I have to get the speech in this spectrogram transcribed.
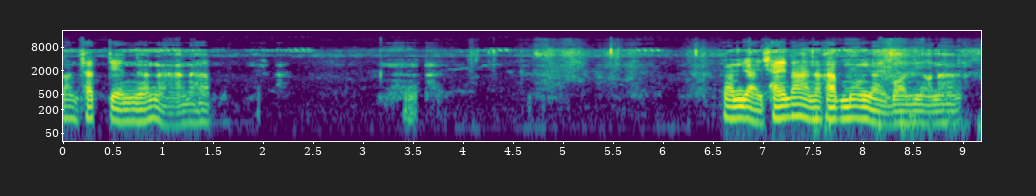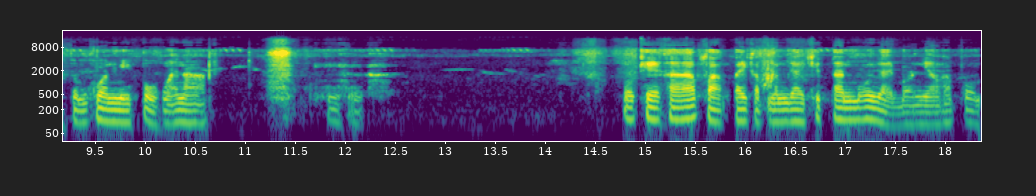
ร่อนชัดเจนเนื้อหนานะครับ ความใหญ่ใช้ได้นะครับ ม่วงใหญ่บอลเรียวนะฮะสมควรมีปลูกไว้นะครับโอเคครับ ฝากไปกับลำไยคิดตันม่วงใหญ่บอลเนียวครับผม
